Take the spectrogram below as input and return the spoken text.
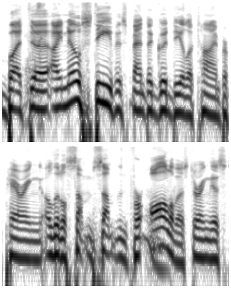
But uh, I know Steve has spent a good deal of time preparing a little something, something for all of us during this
